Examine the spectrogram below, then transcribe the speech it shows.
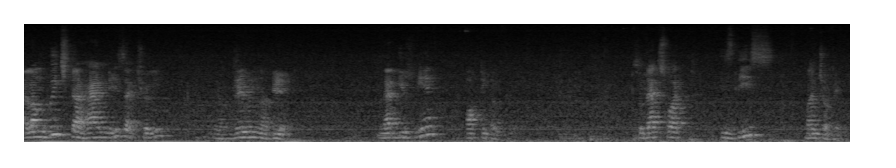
along which the hand is actually you know, driven or that gives me an optical flow. So that's what is this bunch of vectors.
